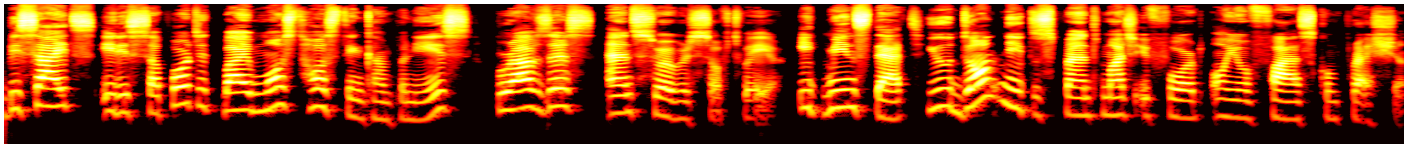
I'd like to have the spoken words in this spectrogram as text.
Besides, it is supported by most hosting companies, browsers, and server software. It means that you don't need to spend much effort on your file's compression.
